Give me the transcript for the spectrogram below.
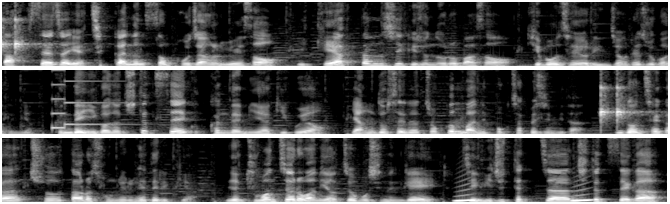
납세자 예측 가능성 보장을 위해서 이 계약 당시 기준으로 봐서 기본 세율을 인정을 해주거든요. 근데 이거는 취득세에 국한된 이야기고요. 양도세는 조금 많이 복잡해집니다. 이건 제가 추후 따로 정리를 해드릴게요. 이제 두 번째로 많이 여쭤보시는 게 이제 2주택자 취득세가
